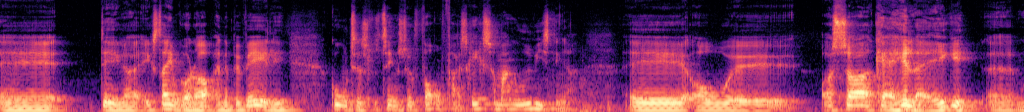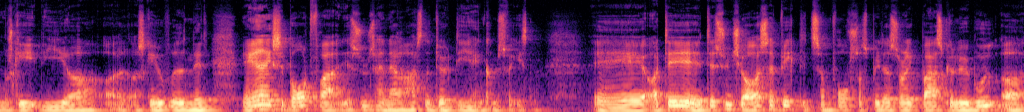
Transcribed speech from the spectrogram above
øh, dækker ekstremt godt op. Han er bevægelig, god til at slå ting, så får faktisk ikke så mange udvisninger. Øh, og, øh, og så kan jeg heller ikke øh, måske lige at, at, at skævevride den lidt. Men jeg kan ikke se bort fra, at jeg synes, at han er rasende dygtig i ankomstfasen. Øh, og det, det synes jeg også er vigtigt som forsvarsspiller, så du ikke bare skal løbe ud og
